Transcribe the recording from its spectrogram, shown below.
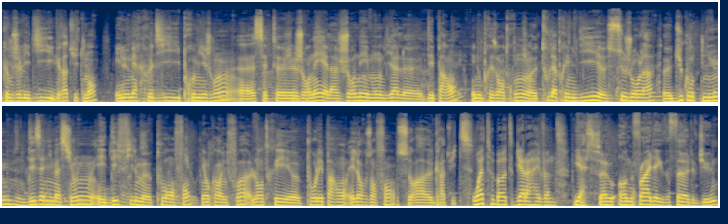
comme je l'ai dit, gratuitement. Et le mercredi 1er juin, cette journée est la journée mondiale des parents et nous présenterons tout l'après-midi ce jour-là du contenu, des animations et des films pour enfants. Et encore une fois, l'entrée pour les parents et leurs enfants sera gratuite. What about Gala event? Yes, so on Friday, the 3rd of June,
